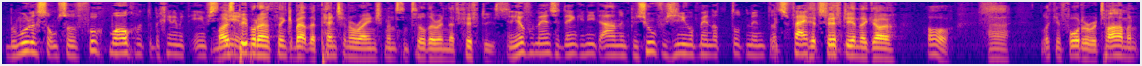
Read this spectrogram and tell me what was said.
bemoedig ze om zo vroeg mogelijk te beginnen met Most investeren. people don't think about their pension arrangements until they're in their 50s. En heel veel mensen denken niet aan hun pensioenvoorziening op het moment dat, tot het moment dat ze Hit 50 zijn. 50 and they go, oh, uh, looking forward to retirement,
